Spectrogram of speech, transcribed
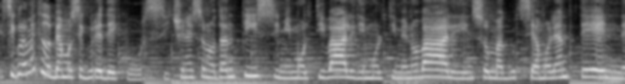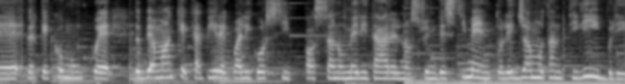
Sicuramente dobbiamo seguire dei corsi, ce ne sono tantissimi, molti validi, molti meno validi, insomma aguzziamo le antenne perché comunque dobbiamo anche capire quali corsi possano meritare il nostro investimento, leggiamo tanti libri,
